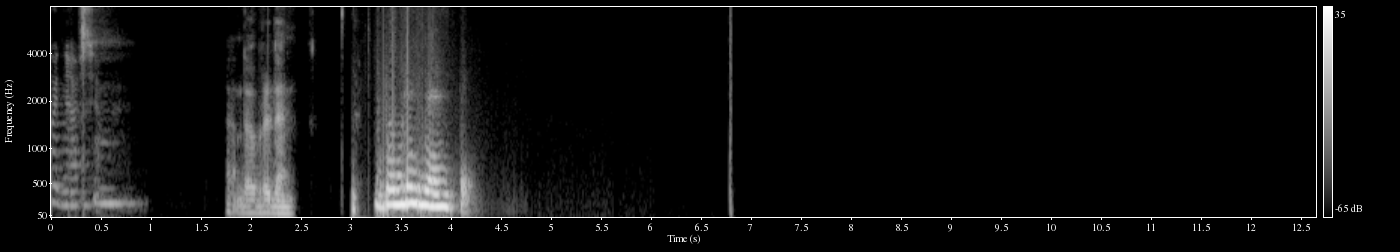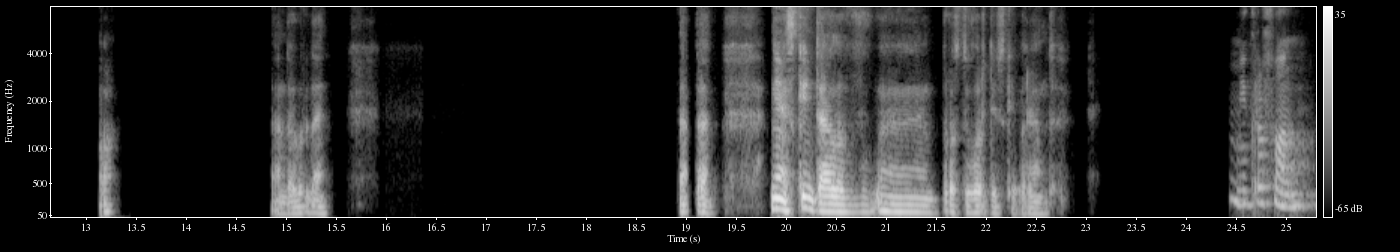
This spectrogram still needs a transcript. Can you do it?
Доброго дня всім. Добрий день. Добрий день. А, Добрий день. Так, так. Ні, скиньте, але в, е, просто вордівський варіант. Мікрофон.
